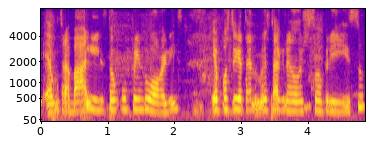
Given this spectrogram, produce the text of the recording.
é um trabalho, eles estão cumprindo ordens. Eu postei até no meu Instagram hoje sobre isso.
